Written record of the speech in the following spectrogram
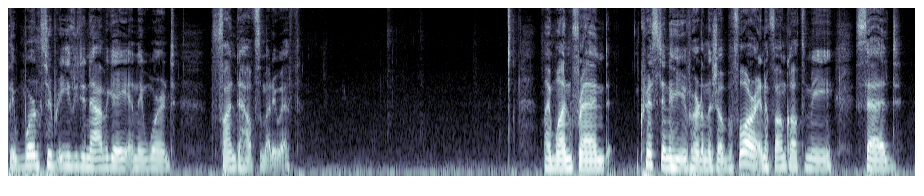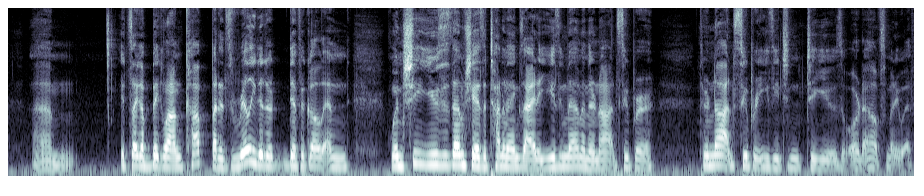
They weren't super easy to navigate and they weren't fun to help somebody with. my one friend Kristen, who you've heard on the show before, in a phone call to me, said um, it's like a big long cup, but it's really di- difficult. And when she uses them, she has a ton of anxiety using them, and they're not super, they're not super easy to to use or to help somebody with.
